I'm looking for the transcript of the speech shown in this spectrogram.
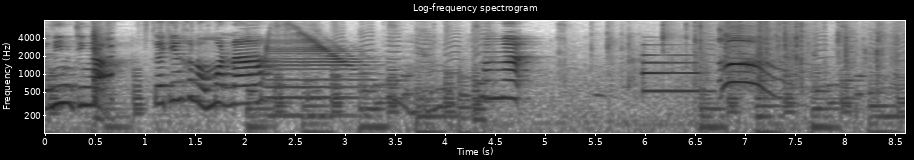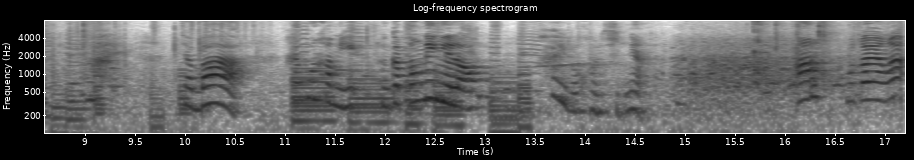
จะนิ่งจริงอะ จะกินขนมหมดนะนั่นแหลจะบ้า แค่พูดคำนี้ถึงกับต้องนิ่งเลยเหรอ ใครเป็นคนคิดเนี่ย อะหมดแรงละ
